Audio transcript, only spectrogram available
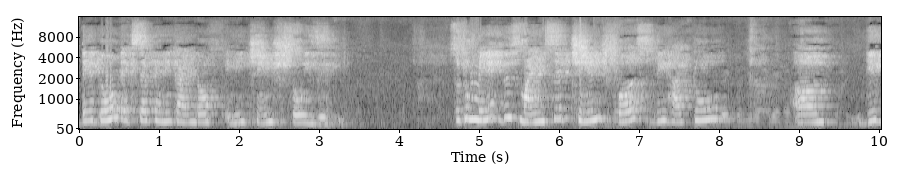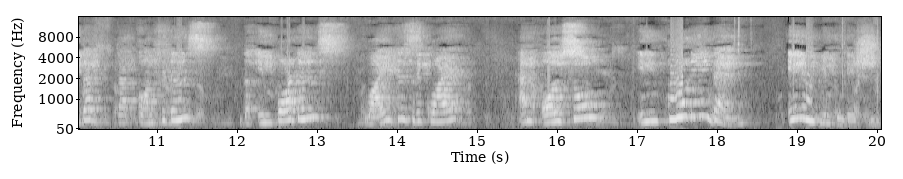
they don't accept any kind of any change so easily. So to make this mindset change, first we have to um, give that that confidence, the importance, why it is required, and also including them in implementation.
